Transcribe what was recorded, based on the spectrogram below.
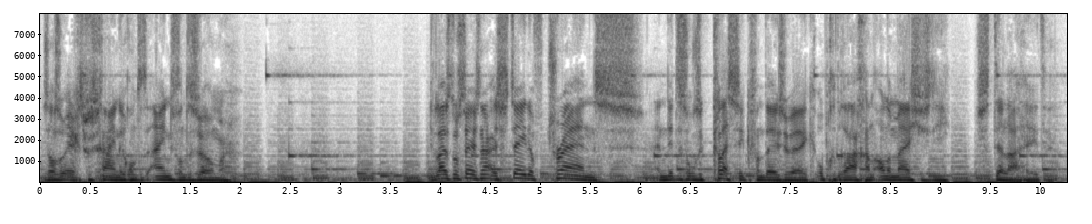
zal zo ergens verschijnen rond het einde van de zomer. Je luistert nog steeds naar A State of Trance. En dit is onze classic van deze week. Opgedragen aan alle meisjes die Stella heten.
